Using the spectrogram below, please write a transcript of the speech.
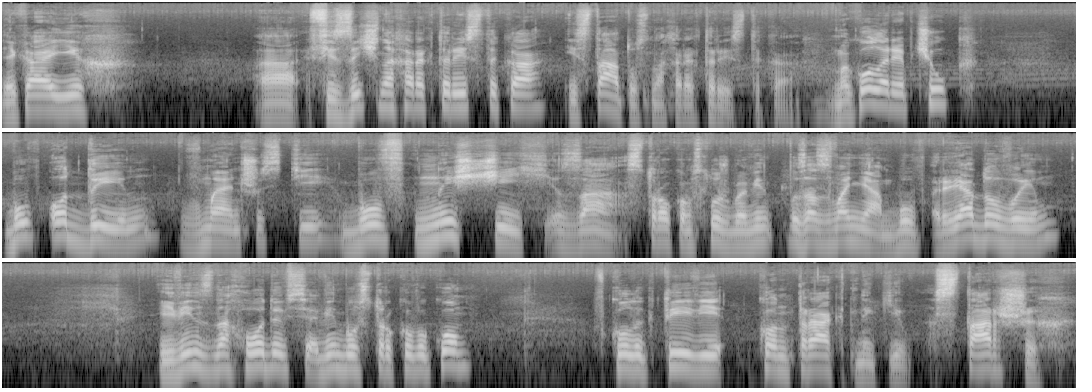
яка їх е, фізична характеристика і статусна характеристика. Микола Рябчук був один в меншості, був нижчий за строком служби, він за званням був рядовим. І він знаходився, він був строковиком в колективі контрактників, старших,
